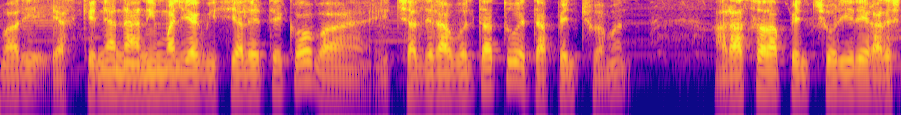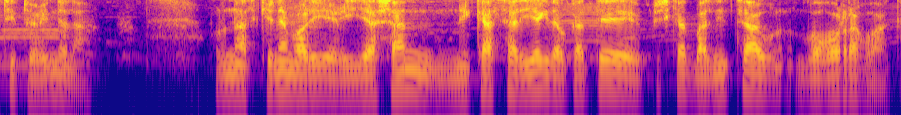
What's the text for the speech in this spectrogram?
Bari, azkenean animaliak bizialeteko, ba, etxaldera bueltatu eta pentsu eman. Arazoa da pentsu hori ere garestitu egin dela. Horren azkenean, bari, egila esan, nekazariak daukate pizkat baldintza gogorragoak.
